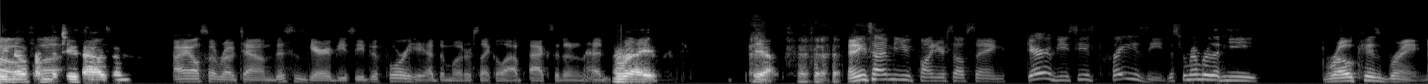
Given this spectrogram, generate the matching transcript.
we Oh, know from uh, the 2000s. I also wrote down this is Gary Busey before he had the motorcycle accident and had Right. Yeah. Anytime you find yourself saying Gary Busey is crazy, just remember that he broke his brain.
